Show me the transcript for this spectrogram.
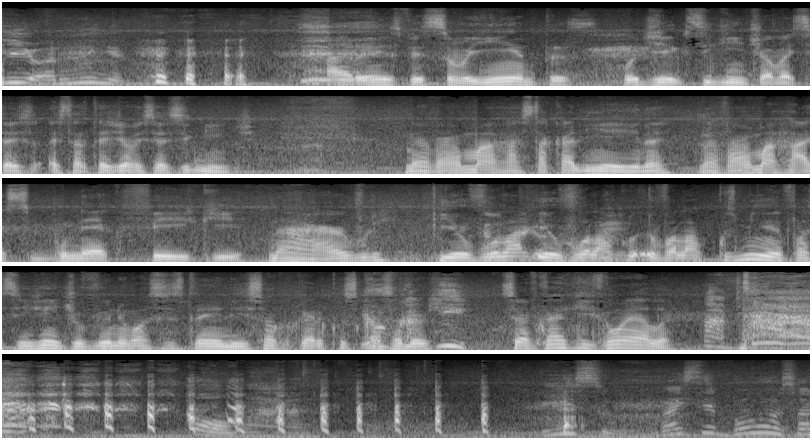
Que aranha. Aranhas peçonhentas. Ô Diego, seguinte, ó, vai ser, a estratégia vai ser a seguinte. Nós vai amarrar essa calinha aí, né? Nós vai amarrar esse boneco feio aqui na árvore. E eu vou lá, eu vou lá, eu vou lá com os meninos. Eu falo assim, gente, eu vi um negócio estranho ali, só que eu quero que os caçadores. Você vai ficar aqui com ela? Pô, mano. Isso, vai ser boa, só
